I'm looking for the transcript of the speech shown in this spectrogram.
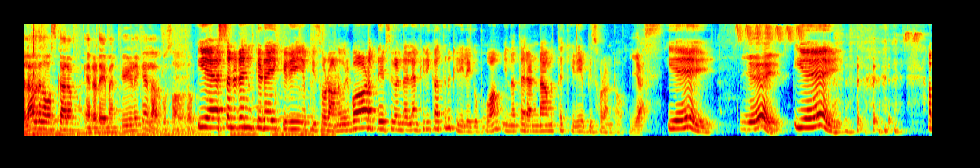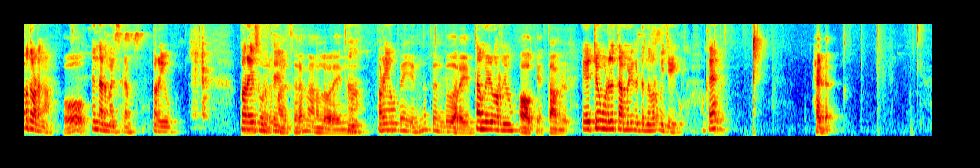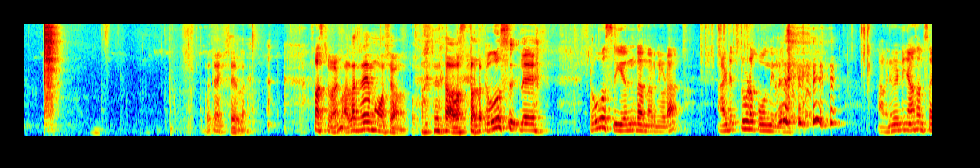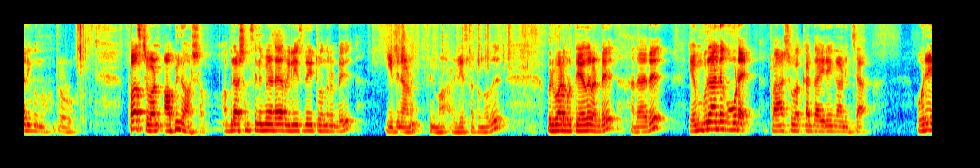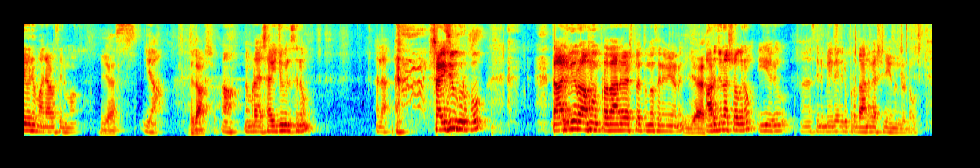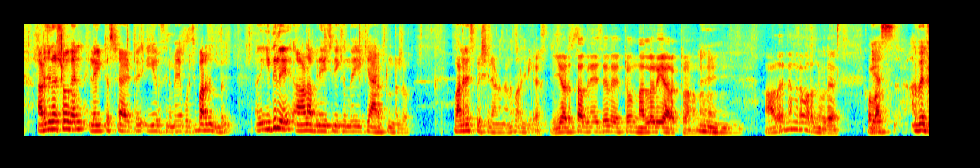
എല്ലാവർക്കും നമസ്കാരം. എന്റർടൈൻമെന്റ് കീഴിലേക്ക് എല്ലാവർക്കും സ്വാഗതം. യെസ് എന്റർടൈൻമെന്റ് കിഴി എപ്പിസോഡാണ് ഒരുപാട് അപ്ഡേറ്റ്സുകളുണ്ട് എല്ലാം കിഴിക്കാത്തിന് കിഴിയിലേക്ക് പോവാം. ഇന്നത്തെ രണ്ടാമത്തെ കിഴി എപ്പിസോഡാണ് കേട്ടോ യെസ് ഏയ് ഏയ് ഏയ് അപ്പൊ തുടങ്ങാം. ഓ. എന്താണ് മത്സരം? പറയൂ. പറയൂ സുഹൃത്തെ. മത്സരം വേണല്ലോ പറയുന്നത് പറയൂ. എന്ത് പറയും? തമിഴ് പറഞ്ഞു. ഓക്കെ തമിഴ്. ഏറ്റവും കൂടുതൽ തമിഴ് കിട്ടുന്നവർ വിജയിക്കും. ഓക്കെ ഹെഡ് ഒരു രക്ഷയില്ല. ഫസ്റ്റ് വൺ വളരെ മോശമാണ് ഇപ്പോൾ അവസ്ഥ. ടോസ് അല്ലേ ടോസ് എന്താന്ന് അറിഞ്ഞൂടാ? അടുത്തൂടെ പോകുന്നില്ല. അവന് വേണ്ടി ഞാൻ സംസാരിക്കുന്നു അത്രേ ഉള്ളൂ. ഫസ്റ്റ് വൺ അഭിലാഷം. അഭിലാഷം സിനിമയുടെ റിലീസ് ഡേറ്റ് വന്നിട്ടുണ്ട്. ഇതിനാണ് സിനിമ റിലീസ് നടത്തുന്നത്. ഒരുപാട് പ്രത്യേകതകളുണ്ട്. അതായത് എമ്പുരാന്റെ കൂടെ ക്ലാഷ് വെക്കാൻ ധൈര്യം കാണിച്ച ഒരേ ഒരു മലയാള സിനിമ. യെസ് യാ അഭിലാഷം. ആ നമ്മുടെ ഷൈജു വിൽസനും അല്ല. ഷൈജു കുറുപ്പും താൻവീർ റാമും പ്രധാന വേഷത്തിലെത്തുന്ന സിനിമയാണ്. അർജുൻ അശോകനും ഈ ഒരു സിനിമയിലെ ഒരു പ്രധാന വേഷം ചെയ്യുന്നുണ്ട് കേട്ടോ. അർജുൻ അശോകൻ ലേറ്റസ്റ്റ് ആയിട്ട് ഈ ഒരു സിനിമയെ കുറിച്ച് പറഞ്ഞിട്ടുണ്ട്. ഇതിൽ ആൾ അഭിനയിച്ചിരിക്കുന്ന ഈ ക്യാരക്ടർ ഉണ്ടല്ലോ. വളരെ സ്പെഷ്യലാണെന്നാണ് പറഞ്ഞിരിക്കുന്നത്. ഈ അടുത്ത അഭിനയിച്ചതിൽ ഏറ്റവും നല്ലൊരു ക്യാരക്ടറാണ് ആൾ തന്നെ അങ്ങനെ പറഞ്ഞു അല്ലേ യെസ് അത്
